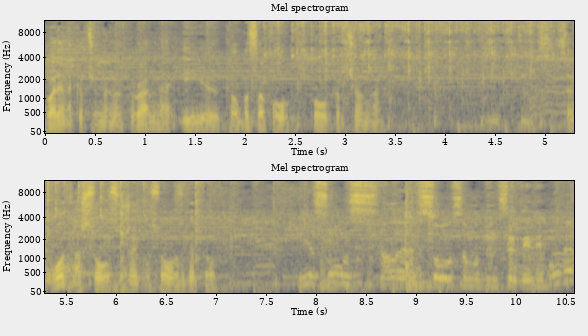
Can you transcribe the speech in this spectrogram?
вареная копченая натуральная и колбаса полу, полукопченая. Так, вот наш соус уже соус готов. Є соус, але соусом один ситий не буде.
